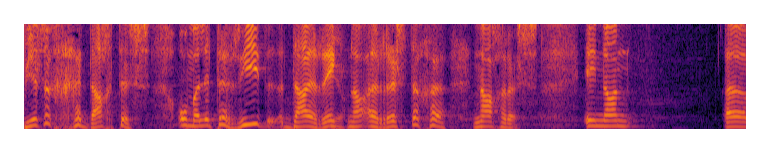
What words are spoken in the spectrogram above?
besige gedagtes om hulle te redirect ja. na 'n rustige nagrus. En dan uh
